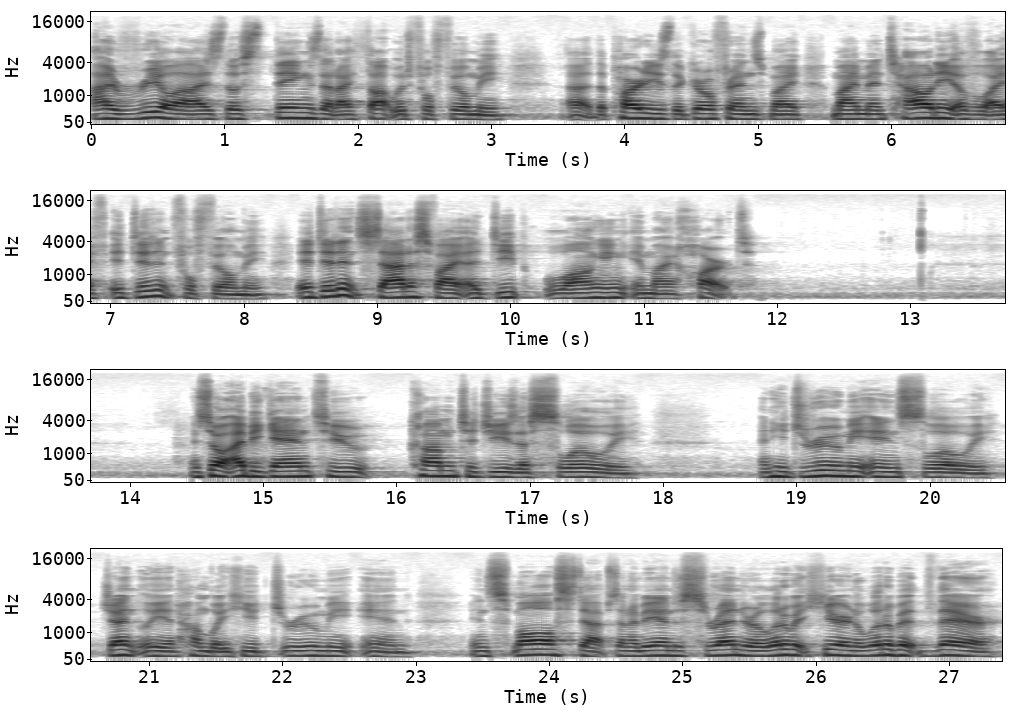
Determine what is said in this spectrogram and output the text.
I realized those things that I thought would fulfill me uh, the parties, the girlfriends, my, my mentality of life, it didn't fulfill me. It didn't satisfy a deep longing in my heart. And so I began to come to Jesus slowly. And he drew me in slowly, gently and humbly. He drew me in in small steps, and I began to surrender a little bit here and a little bit there.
